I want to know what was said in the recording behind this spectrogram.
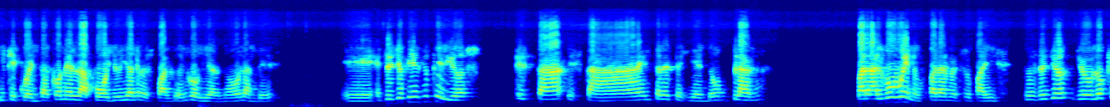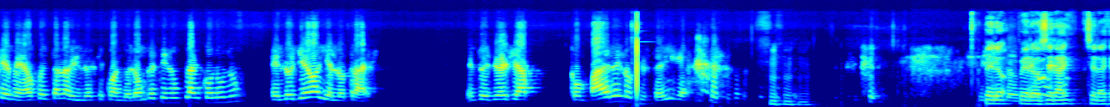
y que cuenta con el apoyo y el respaldo del gobierno holandés. Eh, entonces yo pienso que Dios está, está entretejiendo un plan para algo bueno para nuestro país. Entonces yo, yo lo que me he dado cuenta en la Biblia es que cuando el hombre tiene un plan con uno, él lo lleva y él lo trae. Entonces yo decía, compadre, lo que usted diga. pero, pero será, será.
